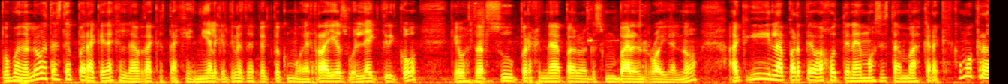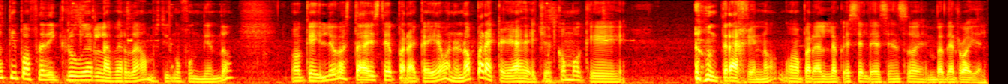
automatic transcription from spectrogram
Pues bueno, luego está este paracaídas que la verdad que está genial, que tiene este efecto como de rayos o eléctrico, que va a estar súper genial para lo que es un Battle Royale, ¿no? Aquí en la parte de abajo tenemos esta máscara, que es como creo tipo Freddy Krueger, la verdad, o me estoy confundiendo. Ok, luego está este paracaídas. Bueno, no paracaídas, de hecho, es como que un traje, ¿no? Como para lo que es el descenso en Battle Royale.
